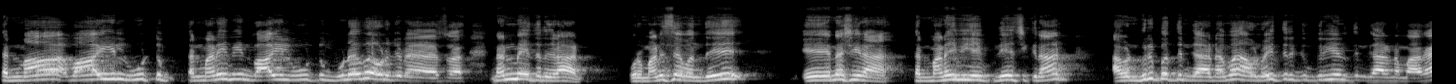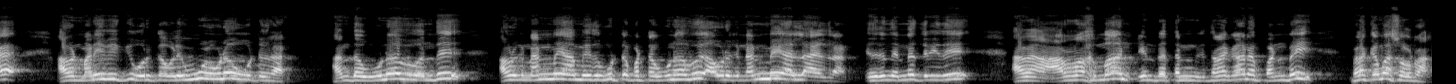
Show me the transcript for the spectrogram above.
தன் மா வாயில் ஊட்டும் தன் மனைவியின் வாயில் ஊட்டும் உணவு அவனுக்கு ந- நன்மையை தருகிறான். ஒரு மனுஷன் வந்து என்ன செய்யறான் தன் மனைவியை நேசிக்கிறான். அவன் விருப்பத்தின் காரணமாக அவன் வைத்திருக்கும் பிரியத்தின் காரணமாக அவன் மனைவிக்கு ஒரு கவலை உணவு ஊட்டுகிறான். அந்த உணவு வந்து அவனுக்கு நன்மையா மீது ஊட்டப்பட்ட உணவு அவனுக்கு நன்மை அல்ல எழுதுறான் இதுல இருந்து என்ன தெரியுது? அவன் அர் ரஹ்மான் என்ற தன் தனக்கான பண்பை விளக்கமா சொல்றான்.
